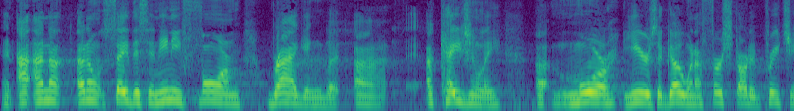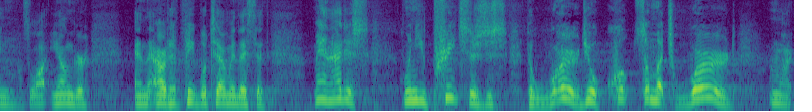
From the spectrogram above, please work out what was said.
And I, I, not, I don't say this in any form bragging, but uh, occasionally, uh, more years ago when I first started preaching, I was a lot younger, and I would have people tell me, they said, man, I just, when you preach, there's just the word. You'll quote so much word. I'm like,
